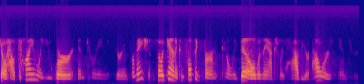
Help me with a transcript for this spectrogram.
show how timely you were entering your information. So again, a consulting firm can only bill when they actually have your hours entered.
